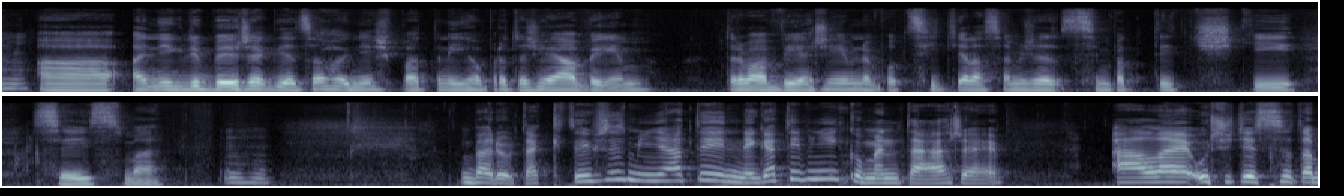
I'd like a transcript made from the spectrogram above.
mm. a, a nikdy by řekl něco hodně špatného, protože já vím, třeba věřím nebo cítila jsem, že sympatičtí si jsme. Mm. Baru, tak ty už jsi zmínila ty negativní komentáře ale určitě se tam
